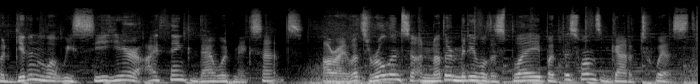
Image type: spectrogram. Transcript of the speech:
but given what we see here, I think that would make sense. Alright, let's roll into another medieval display, but this one's got a twist.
